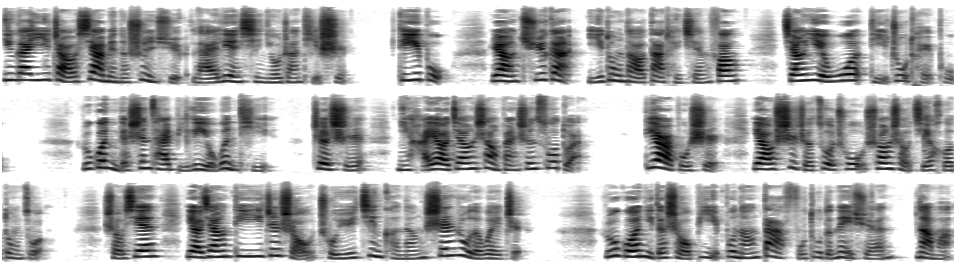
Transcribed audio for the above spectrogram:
应该依照下面的顺序来练习扭转体式。第一步，让躯干移动到大腿前方，将腋窝抵住腿部。如果你的身材比例有问题，这时你还要将上半身缩短。第二步是要试着做出双手结合动作。首先要将第一只手处于尽可能深入的位置。如果你的手臂不能大幅度的内旋，那么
